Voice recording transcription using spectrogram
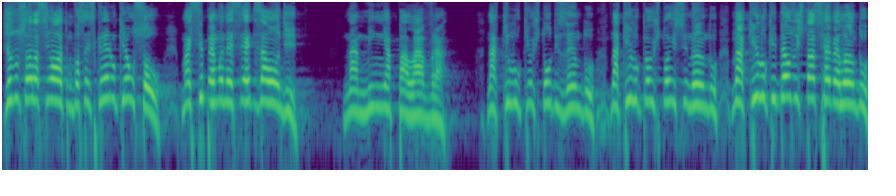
Jesus fala assim: ótimo, vocês creram que eu sou, mas se permanecerdes aonde? Na minha palavra, naquilo que eu estou dizendo, naquilo que eu estou ensinando, naquilo que Deus está se revelando.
